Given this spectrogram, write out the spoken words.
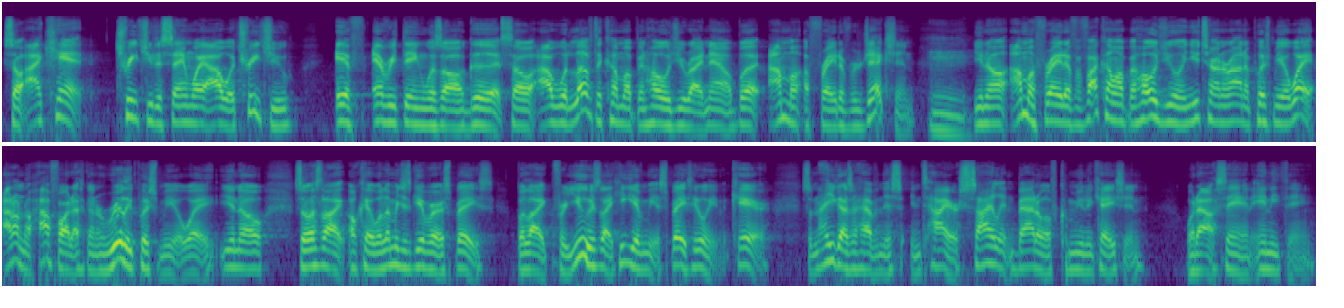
so I can't treat you the same way I would treat you if everything was all good. So I would love to come up and hold you right now, but I'm uh, afraid of rejection. You know, I'm afraid of if I come up and hold you and you turn around and push me away, I don't know how far that's going to really push me away, you know? So it's like, okay, well, let me just give her a space. But like for you, it's like he giving me a space. He don't even care. So now you guys are having this entire silent battle of communication without saying anything.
